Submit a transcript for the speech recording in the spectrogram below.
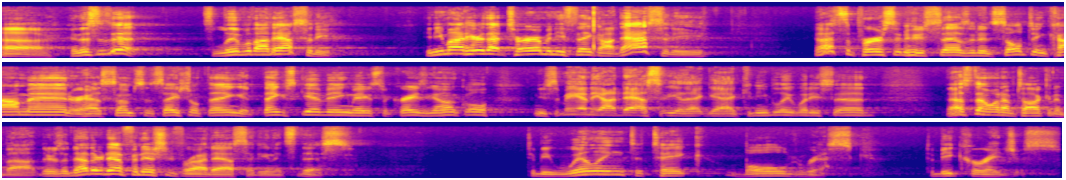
Uh, and this is it. It's live with audacity. And you might hear that term and you think, audacity? That's the person who says an insulting comment or has some sensational thing at Thanksgiving, maybe it's a crazy uncle, and you say, man, the audacity of that guy. Can you believe what he said? That's not what I'm talking about. There's another definition for audacity, and it's this to be willing to take bold risk to be courageous.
